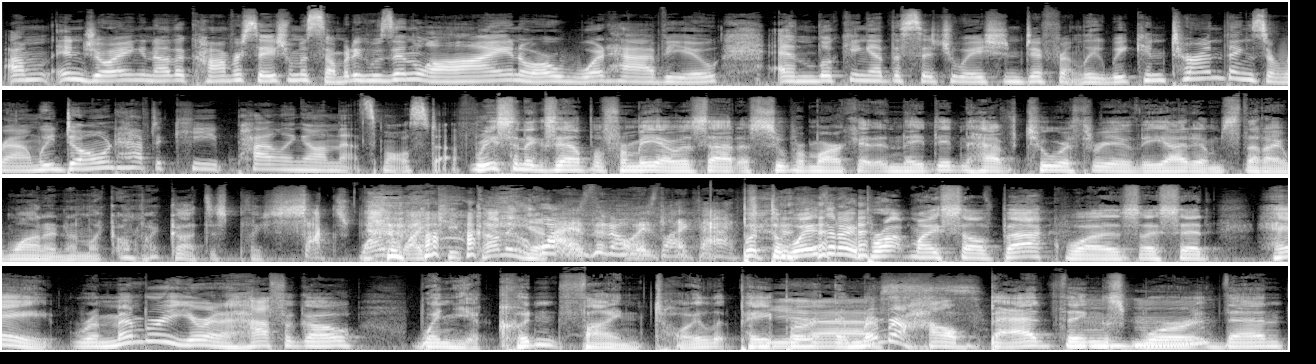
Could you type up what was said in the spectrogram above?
I'm enjoying another conversation with somebody who's in line or what have you and looking at the situation differently. We can turn things around. We don't have to keep piling on that small stuff. Recent example for me, I was at a supermarket and they didn't have two or three of the items that I wanted. I'm like, oh my God, this place sucks. Why do I keep coming here? Why is it always like that? But the way that I brought myself back was I said, Hey, remember a year and a half ago when you couldn't find toilet paper? And remember how bad things mm-hmm. were then?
